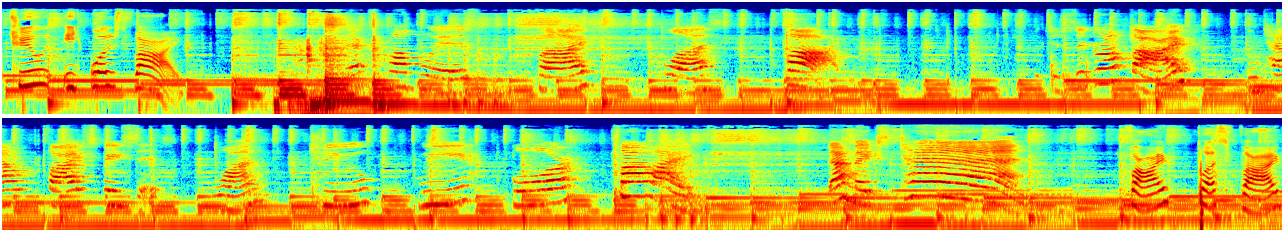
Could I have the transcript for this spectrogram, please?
plus two equals five. Next problem is five plus five. Just stick on five and count five spaces. One, two, three, four, five. That makes ten. Five plus five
